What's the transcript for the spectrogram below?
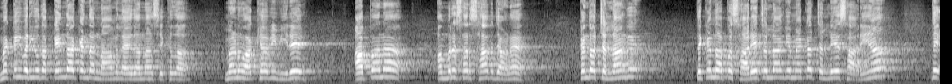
ਮੈਂ ਕਈ ਵਾਰੀ ਉਹਦਾ ਕਹਿੰਦਾ ਕਹਿੰਦਾ ਨਾਮ ਲੈ ਜਾਂਦਾ ਸਿੱਖ ਦਾ ਮੈਂ ਉਹਨੂੰ ਆਖਿਆ ਵੀ, ਵੀਰੇ, ਆਪਾਂ ਨਾ ਅੰਮ੍ਰਿਤਸਰ ਸਾਹਿਬ ਜਾਣਾ ਹੈ। ਕਹਿੰਦਾ, ਚੱਲਾਂਗੇ। ਤੇ ਕਹਿੰਦਾ, ਆਪਾਂ ਸਾਰੇ ਚੱਲਾਂਗੇ। ਮੈਂ ਕਿਹਾ, ਚੱਲੇ ਸਾਰੇ ਆ। ਤੇ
